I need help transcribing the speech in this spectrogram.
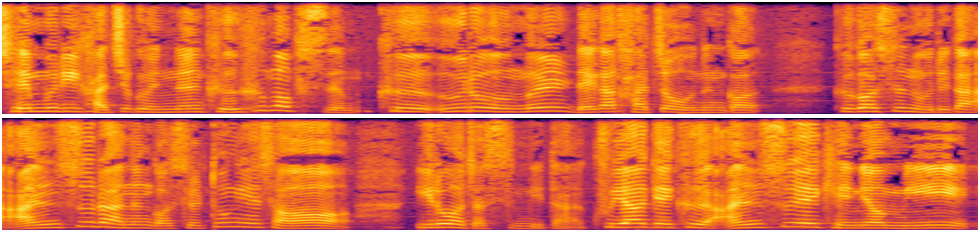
재물이 가지고 있는 그 흠없음, 그 의로움을 내가 가져오는 것, 그것은 우리가 안수라는 것을 통해서 이루어졌습니다. 구약의 그 안수의 개념이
